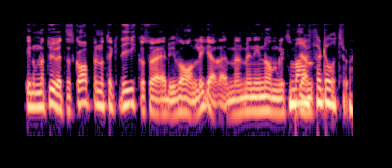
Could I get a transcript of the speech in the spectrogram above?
Inom naturvetenskapen och teknik och så är det ju vanligare. Men, men inom liksom, Varför då tror du?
